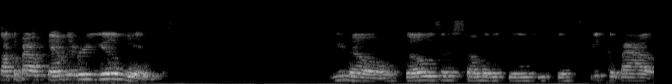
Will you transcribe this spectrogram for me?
talk about family reunions. You know, those are some of the things you can speak about.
